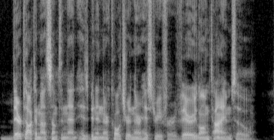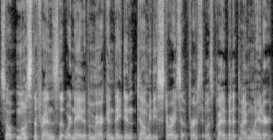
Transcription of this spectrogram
they're talking about something that has been in their culture and their history for a very long time so So most of the friends that were Native American, they didn't tell me these stories at first. It was quite a bit of time later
